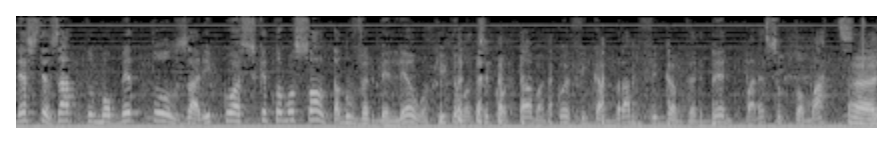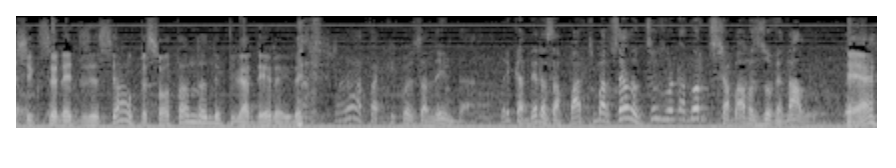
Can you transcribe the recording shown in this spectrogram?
Neste exato momento, o Zarico acho que tomou sol. Tá no vermelhão aqui, que eu vou te contar uma coisa. Fica bravo, fica vermelho, parece um tomate. Ah, meu. achei que você ia dizer assim, ah, o pessoal tá andando em pilhadeira aí, né? Ah, tá que coisa linda. Brincadeiras à parte, Marcelo, tinha um jogador que se chamava Zuvenal. É?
